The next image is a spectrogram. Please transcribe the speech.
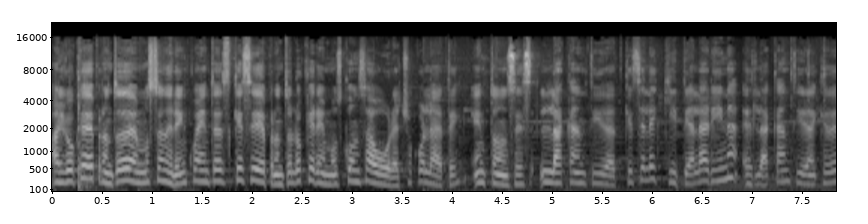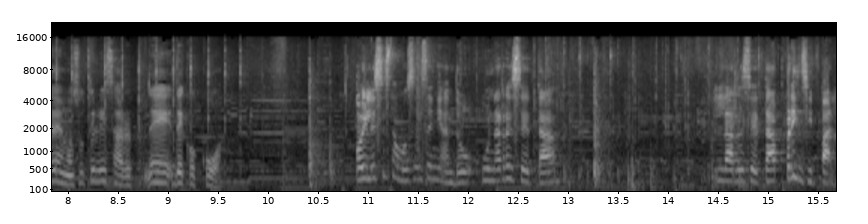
Algo que de pronto debemos tener en cuenta es que si de pronto lo queremos con sabor a chocolate, entonces la cantidad que se le quite a la harina es la cantidad que debemos utilizar de, de cocoa. Hoy les estamos enseñando una receta, la receta principal.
